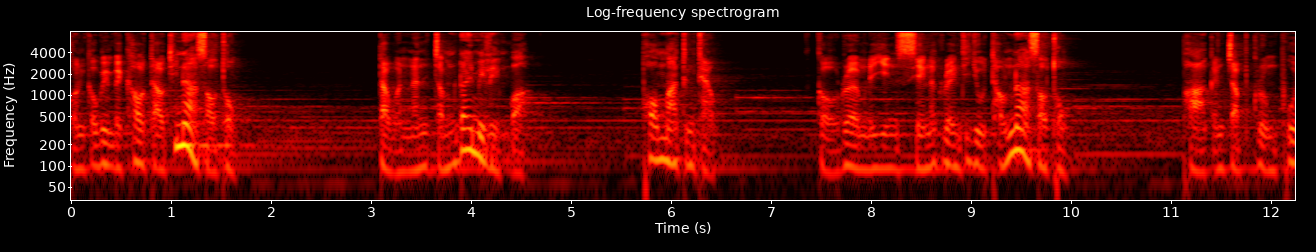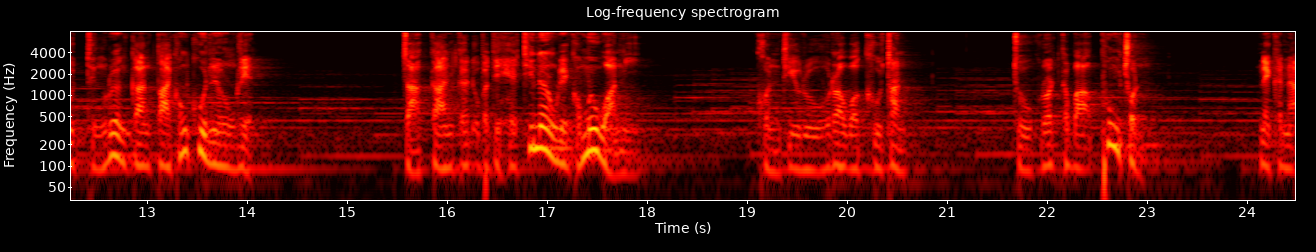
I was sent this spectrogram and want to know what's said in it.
คนก็วิ่งไปเข้าแถวที่หน้าเสาธงแต่วันนั้นจำได้ไม่ลืมว่า พอมาถึงแถว ก็เริ่มได้ยินเสียงนักเรียนที่อยู่แถวหน้าเสาธงพากันจับกลุ่มพูดถึงเรื่องการตายของครูในโรงเรียน จากการเกิดอุบัติเหตุที่หน้าโรงเรียนของเมื่อวานนี้ คนที่รู้เราว่าครูท่านถูกรถกระบะพุ่งชน ในขณะ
